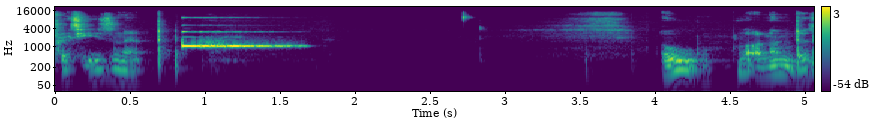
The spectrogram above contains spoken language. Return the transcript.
Pretty, isn't it? Oh, a lot of numbers.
